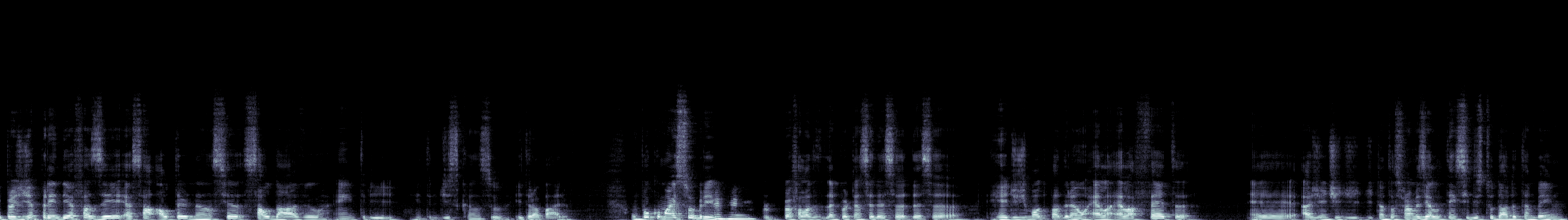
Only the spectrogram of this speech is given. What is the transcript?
E para a gente aprender a fazer essa alternância saudável entre, entre descanso e trabalho. Um pouco mais sobre. Uhum. Para falar da importância dessa, dessa rede de modo padrão, ela, ela afeta é, a gente de, de tantas formas e ela tem sido estudada também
